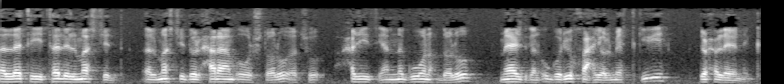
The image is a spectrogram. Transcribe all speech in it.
التي تلي المسجد المسجد الحرام أولشتولو أتو حديث يعني نقون دولو ماجد كان أقول يخح يلمتكي دحلينك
